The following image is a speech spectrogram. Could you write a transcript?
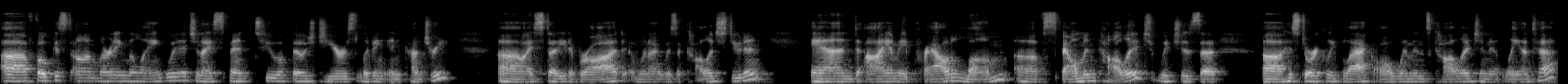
uh, focused on learning the language, and I spent two of those years living in country. Uh, I studied abroad when I was a college student, and I am a proud alum of Spelman College, which is a, uh, historically black all women's college in Atlanta.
